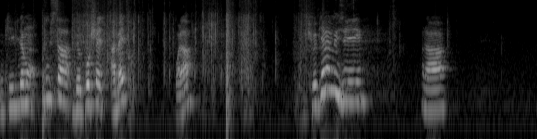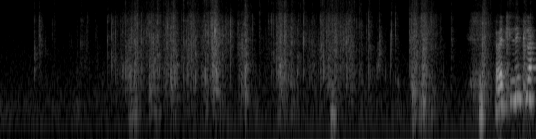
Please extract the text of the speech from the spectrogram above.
Donc évidemment tout ça de pochette à mettre. Voilà. Je vais bien m'amuser. Voilà. Ça va être l'éclate.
